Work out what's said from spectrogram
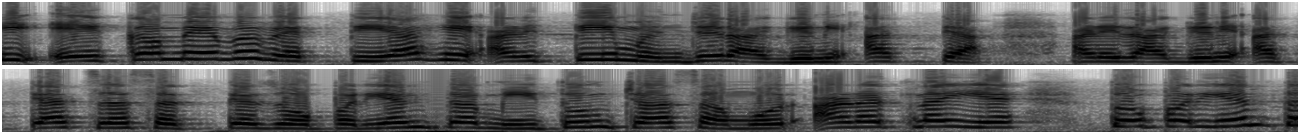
ही एकमेव व्यक्ती आहे आणि ती म्हणजे रागिणी आत्या. आणि रागिणी आत्याचं सत्य जोपर्यंत मी तुमच्यासमोर आणत नाहीये तोपर्यंत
